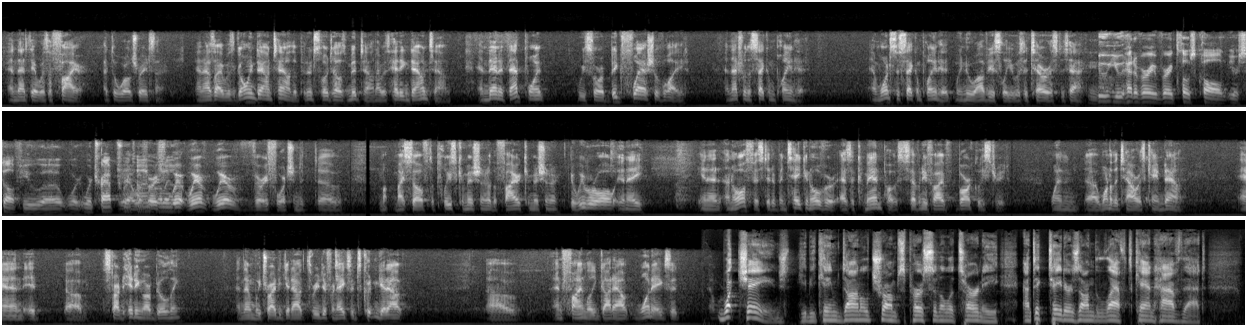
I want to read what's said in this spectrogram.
and that there was a fire at the World Trade Center. And as I was going downtown, the Peninsula Hotel's Midtown, I was heading downtown, and then at that point, we saw a big flash of light, and that's when the second plane hit. And once the second plane hit, we knew obviously it was a terrorist attack. You, you had a very, very close call yourself. You uh, were, were trapped for yeah, a time. We're very, we're, we're, we're very fortunate. Uh, m- myself, the police commissioner, the fire commissioner, we were all in a in an, an office that had been taken over as a command post, 75 Barclay Street, when uh, one of the towers came down, and it um, started hitting our building. And then we tried to get out three different exits, couldn't get out, uh, and finally got out one exit. What changed? He became Donald Trump's personal attorney, and dictators on the left can't have that.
